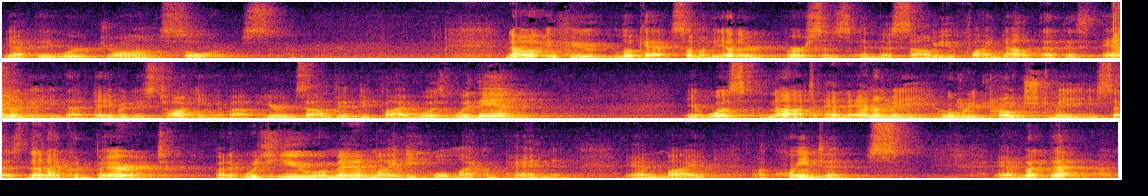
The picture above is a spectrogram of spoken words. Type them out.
yet they were drawn swords. Now, if you look at some of the other verses in this psalm, you find out that this enemy that David is talking about here in Psalm 55 was within. It was not an enemy who reproached me, he says. Then I could bear it. But it was you, a man my equal, my companion, and my acquaintance. And, but that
